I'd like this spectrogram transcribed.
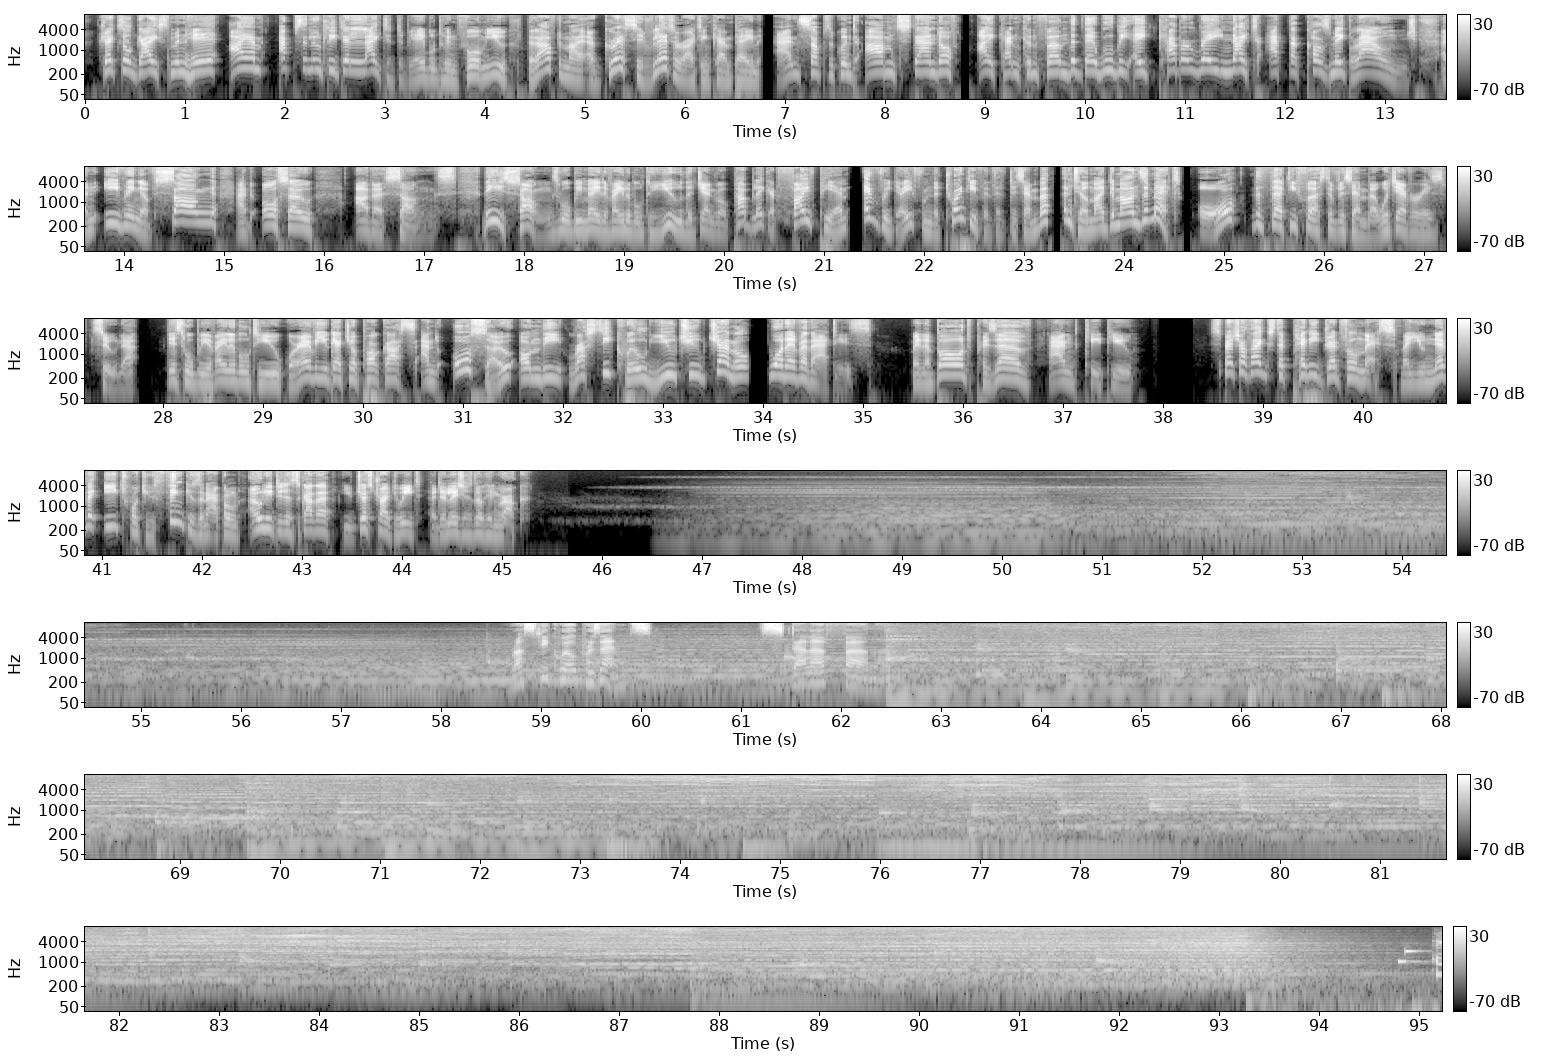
Trexel Geistman here. I am absolutely delighted to be able to inform you that after my aggressive letter writing campaign and subsequent armed standoff, I can confirm that there will be a cabaret night at the Cosmic Lounge, an evening of song and also other songs. These songs will be made available to you, the general public, at 5 pm every day from the 25th of December until my demands are met, or the 31st of December, whichever is sooner. This will be available to you wherever you get your podcasts and also on the Rusty Quill YouTube channel, whatever that is. May the board preserve and keep you. Special thanks to Penny Dreadful Mess. May you never eat what you think is an apple, only to discover you just tried to eat a delicious looking rock. Rusty Quill presents Stella Firma.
